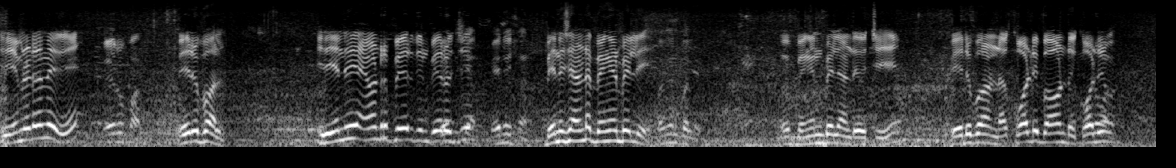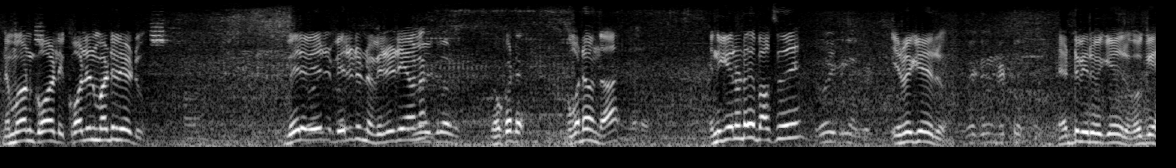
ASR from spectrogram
ఇది ఏం రేట్ అనేది ఇది? వెయ్యి రూపాయలు. వెయ్యి రూపాయలు. ఇది ఏంటి ఏమంటారు పేరు? దీని పేరు వచ్చి? బేనిషన్. బెనిష్ అంటే బెంగన్పల్లి. బగన్పల్లి. అంటే వచ్చి వెయ్యి రూపాయలు అంట. క్వాలిటీ బాగుంటుంది. Quality number one quality. క్వాలిటీని బట్టి రేటు. వేరే వేరే వెరైటీ ఉన్నాయి. వెరైటీ ఏమన్నా? ఒకటే. ఒకటే ఉందా? ఎన్ని కేజీలు ఉంటుంది బాక్స్ ఇరవై కేజీలు నెట్ ఇరవై కేజీలు ఓకే.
